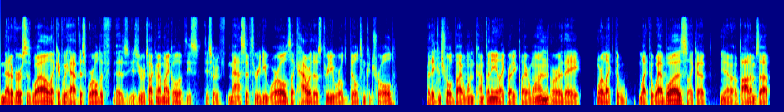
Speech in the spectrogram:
metaverse as well. Like if we have this world of, as as you were talking about, Michael, of these these sort of massive 3D worlds, like how are those 3D worlds built and controlled? Are they controlled by one company like Ready Player One, or are they more like the like the web was, like a you know a bottoms up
